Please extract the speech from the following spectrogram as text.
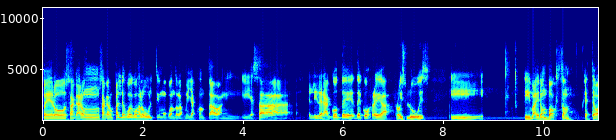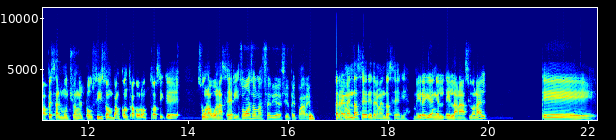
pero sacaron, sacaron un par de juegos a lo último cuando las millas contaban y, esa el liderazgo de, Correa, Royce Lewis y, Byron Buxton este va a pesar mucho en el postseason, van contra Toronto, así que es una buena serie. Eso va a ser una serie de siete pares. Tremenda serie, tremenda serie. Mira, y en, el, en la nacional, eh,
